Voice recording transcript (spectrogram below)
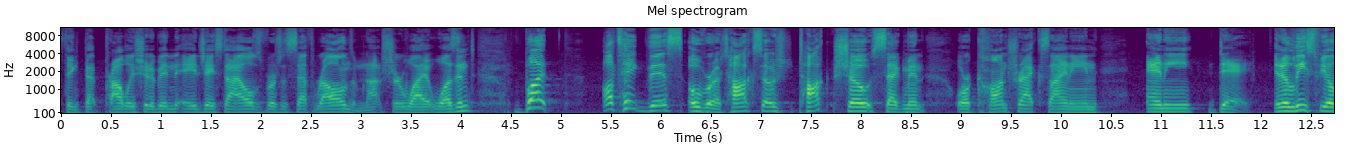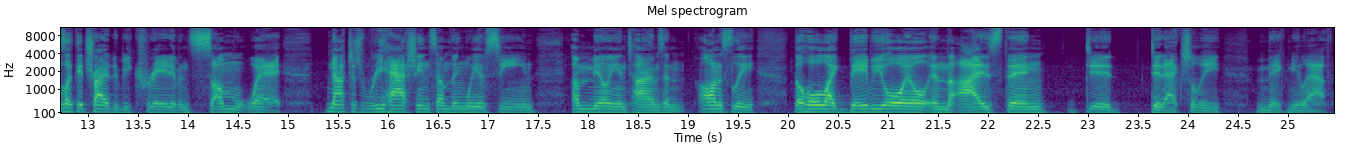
think that probably should have been AJ Styles versus Seth Rollins. I'm not sure why it wasn't, but I'll take this over a talk show, talk show segment or contract signing any day. It at least feels like they tried to be creative in some way, not just rehashing something we have seen a million times. And honestly, the whole like baby oil in the eyes thing did did actually make me laugh.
